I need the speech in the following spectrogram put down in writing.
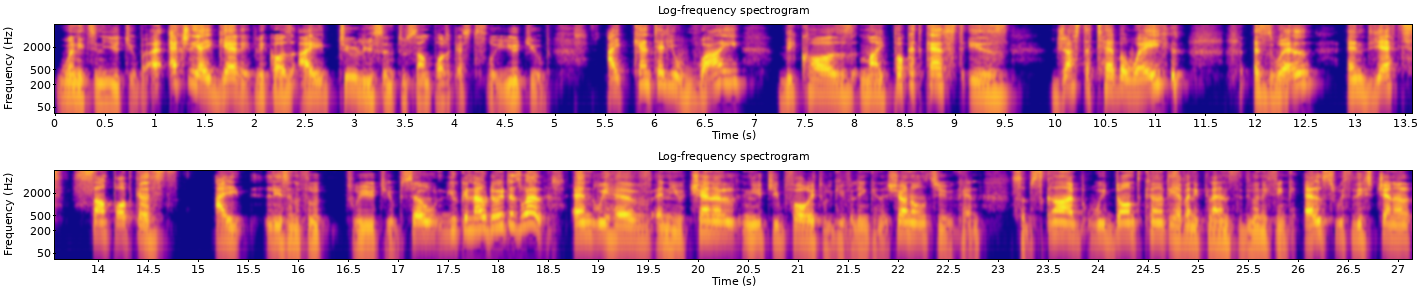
when it's in YouTube. I, actually, I get it, because I too listen to some podcasts through YouTube. I can't tell you why, because my Pocket Cast is just a tab away as well. And yet some podcasts I listen through through YouTube. So you can now do it as well. And we have a new channel in YouTube for it. We'll give a link in the show notes so you can subscribe. We don't currently have any plans to do anything else with this channel,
